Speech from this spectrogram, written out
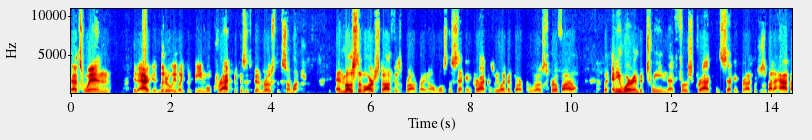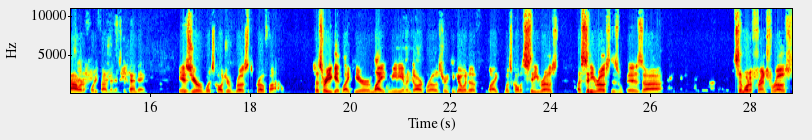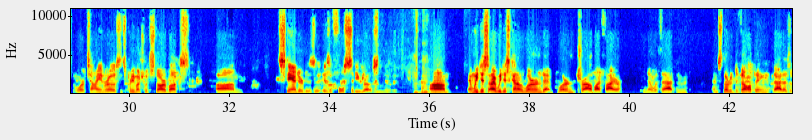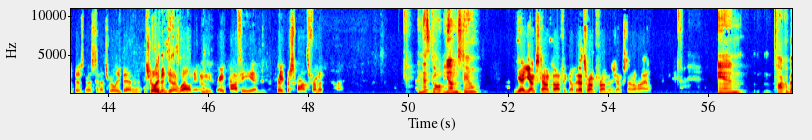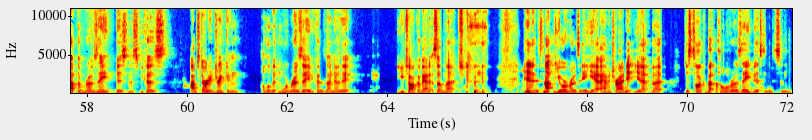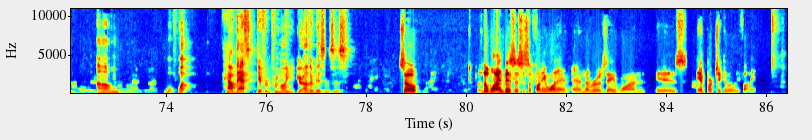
That's when it, it literally like the bean will crack because it's been roasted so much. And most of our stuff is brought right almost the second crack because we like a darker roast profile. But anywhere in between that first crack and second crack, which is about a half hour to 45 minutes depending, is your what's called your roast profile. So that's where you get like your light, medium, and dark roast, or you could go into like what's called a city roast. A city roast is is uh, similar to French roast or Italian roast. It's pretty much what Starbucks um, standard is a, is a full city roast. Okay. Um, and we just I, we just kind of learned that learned trial by fire you know, with that and and started developing that as a business and it's really been it's really been doing well. I mean we get great coffee and great response from it. And that's called Youngstown? Yeah, Youngstown Coffee Company. That's where I'm from is Youngstown, Ohio. And talk about the rose business because I've started drinking a little bit more rose because I know that you talk about it so much. and it's not your rose yet. I haven't tried it yet, but just talk about the whole rose business and um, what how that's different from all your other businesses. So the wine business is a funny one and, and the rose one is in particularly funny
